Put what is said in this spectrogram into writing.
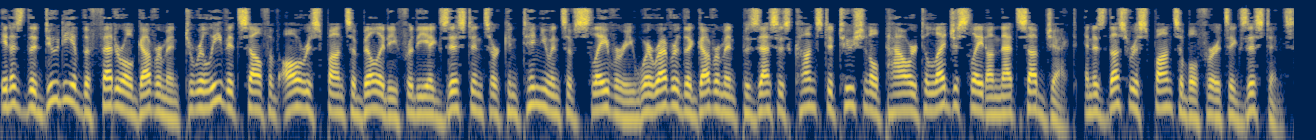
It is the duty of the federal government to relieve itself of all responsibility for the existence or continuance of slavery wherever the government possesses constitutional power to legislate on that subject, and is thus responsible for its existence.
